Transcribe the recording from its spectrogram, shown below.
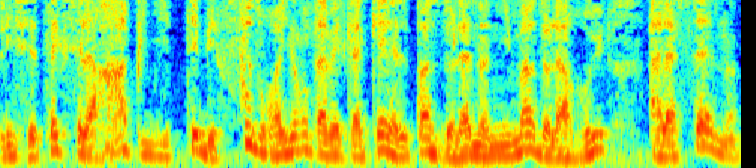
lit ces textes, c'est la rapidité mais foudroyante avec laquelle elle passe de l'anonymat de la rue à la scène.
